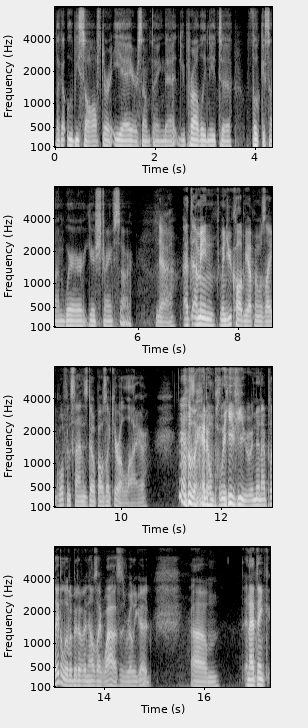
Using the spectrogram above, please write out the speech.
like a ubisoft or ea or something that you probably need to focus on where your strengths are Yeah, I, th- I mean, when you called me up and was like, "Wolfenstein is dope," I was like, "You're a liar." I was like, "I don't believe you." And then I played a little bit of it, and I was like, "Wow, this is really good." Um, and I think,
